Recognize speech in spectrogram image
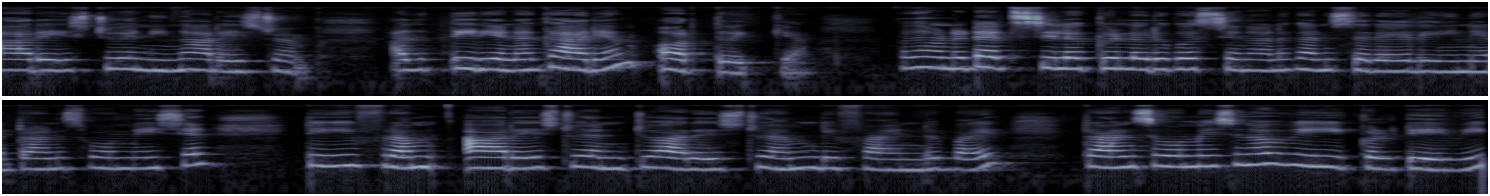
ആർ എസ് ടു എന്നിന്ന് ആർ എസ് ടു എം അത് തിരിയണ കാര്യം ഓർത്ത് വയ്ക്കുക അപ്പോൾ നമ്മുടെ ടെക്സ്റ്റിലൊക്കെ ഉള്ളൊരു ക്വസ്റ്റ്യൻ ആണ് കൺസിഡർ ചെയ്യുക linear transformation T from R S to N to R S to M defined by transformation of V equal to A V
